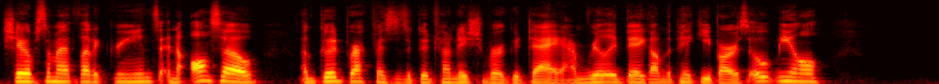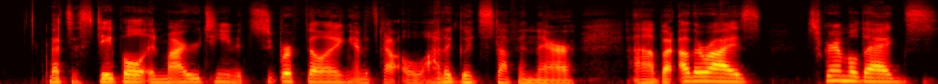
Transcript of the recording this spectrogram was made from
shake up some athletic greens, and also a good breakfast is a good foundation for a good day. I'm really big on the picky bars oatmeal. That's a staple in my routine. It's super filling and it's got a lot of good stuff in there. Uh, but otherwise, scrambled eggs,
